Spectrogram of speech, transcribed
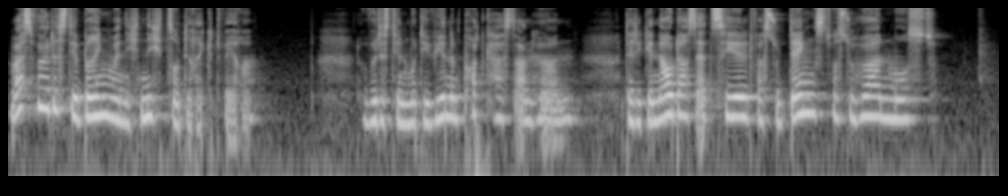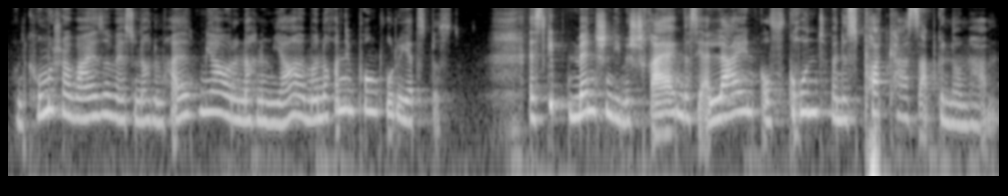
was würde es dir bringen, wenn ich nicht so direkt wäre? Du würdest dir einen motivierenden Podcast anhören, der dir genau das erzählt, was du denkst, was du hören musst. Und komischerweise wärst du nach einem halben Jahr oder nach einem Jahr immer noch an dem Punkt, wo du jetzt bist. Es gibt Menschen, die mir schreiben, dass sie allein aufgrund meines Podcasts abgenommen haben.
